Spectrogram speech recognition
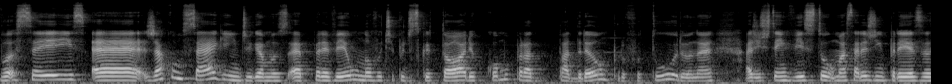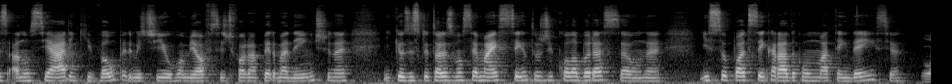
Vocês é, já conseguem, digamos, é, prever um novo tipo de escritório como pra, padrão para o futuro, né? A gente tem visto uma série de empresas anunciarem que vão permitir o home office de forma permanente, né? E que os escritórios vão ser mais centros de colaboração, né? Isso pode ser encarado como uma tendência? Eu,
